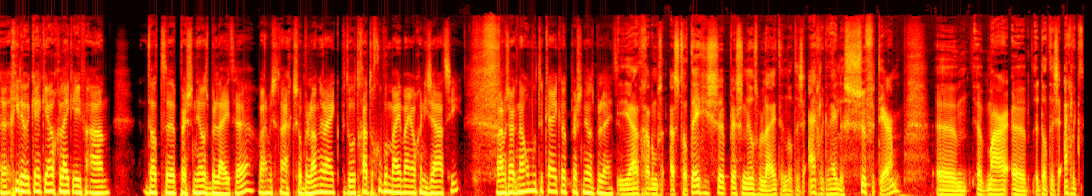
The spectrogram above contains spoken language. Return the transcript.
Uh, Guido, ik kijk jou gelijk even aan dat uh, personeelsbeleid, hè? waarom is het nou eigenlijk zo belangrijk? Ik bedoel, het gaat toch goed bij mij, mijn organisatie. Waarom zou ik nou om moeten kijken dat personeelsbeleid? Ja, het gaat om strategisch uh, personeelsbeleid en dat is eigenlijk een hele suffe term. Uh, maar dat is eigenlijk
